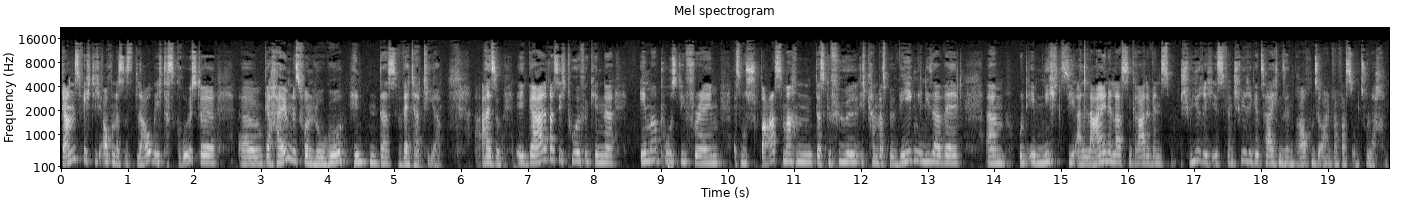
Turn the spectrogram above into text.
Ganz wichtig auch, und das ist, glaube ich, das größte äh, Geheimnis von Logo, hinten das Wettertier. Also, egal was ich tue für Kinder, immer positiv frame. Es muss Spaß machen, das Gefühl, ich kann was bewegen in dieser Welt ähm, und eben nicht sie alleine lassen. Gerade wenn es schwierig ist, wenn schwierige Zeichen sind, brauchen sie auch einfach was, um zu lachen.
